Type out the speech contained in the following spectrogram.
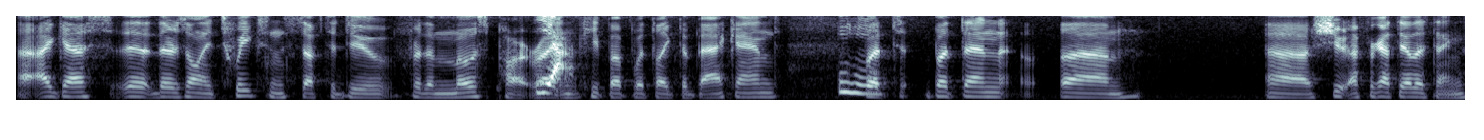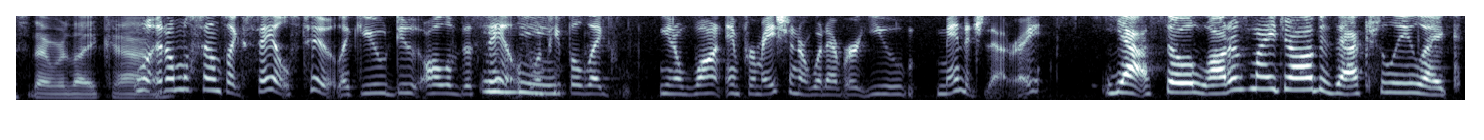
I I guess uh, there's only tweaks and stuff to do for the most part, right? Yeah. And keep up with like the back end. But but then um, uh, shoot, I forgot the other things that were like. Um, Well, it almost sounds like sales too. Like you do all of the sales Mm-hmm. when people like you know want information or whatever. You manage that, right? Yeah, so a lot of my job is actually like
